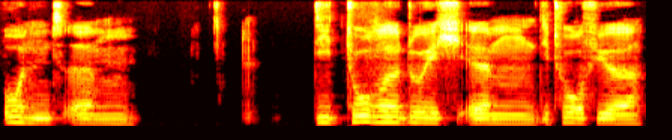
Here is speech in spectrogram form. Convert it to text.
Und ähm, die Tore durch ähm, die Tore für, für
